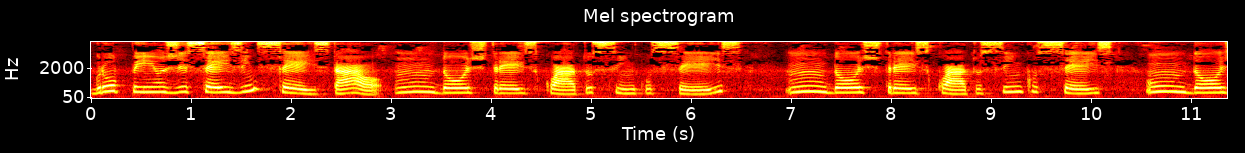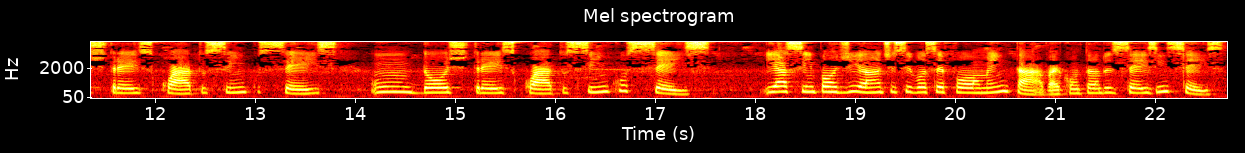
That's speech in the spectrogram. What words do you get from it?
grupinhos de seis em seis, tá? Ó, um, dois, três, quatro, cinco, seis. Um, dois, três, quatro, cinco, seis. Um, dois, três, quatro, cinco, seis. Um, dois, três, quatro, cinco, seis. E assim por diante, se você for aumentar, vai contando de seis em seis.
